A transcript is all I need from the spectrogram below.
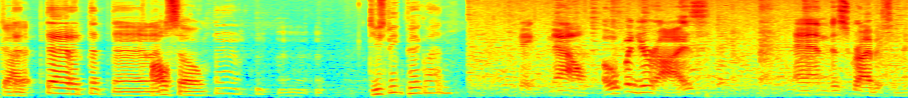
Got it. Also, do you speak pig Latin? Okay, now open your eyes and describe it to me.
